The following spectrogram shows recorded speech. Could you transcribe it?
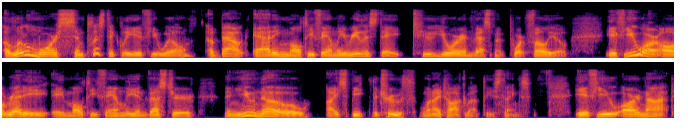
a little more simplistically, if you will, about adding multifamily real estate to your investment portfolio. If you are already a multifamily investor, then you know I speak the truth when I talk about these things. If you are not,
